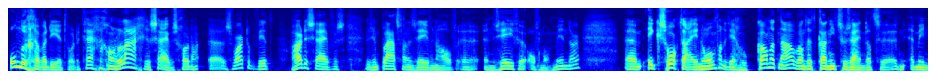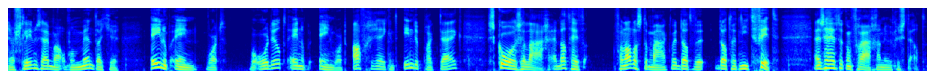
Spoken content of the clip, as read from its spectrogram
ondergewaardeerd worden. Krijgen gewoon lagere cijfers, gewoon zwart op wit, harde cijfers. Dus in plaats van een 7,5, een 7 of nog minder. Um, ik schrok daar enorm van. Ik dacht, hoe kan het nou? Want het kan niet zo zijn dat ze minder slim zijn. Maar op het moment dat je één op één wordt beoordeeld, één op één wordt afgerekend in de praktijk, scoren ze lager. En dat heeft van alles te maken met dat, we, dat het niet fit. En zij heeft ook een vraag aan u gesteld.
